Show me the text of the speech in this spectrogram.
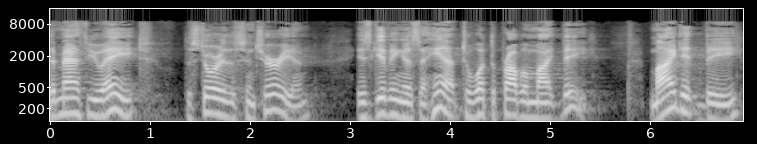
that Matthew 8, the story of the centurion, is giving us a hint to what the problem might be? Might it be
